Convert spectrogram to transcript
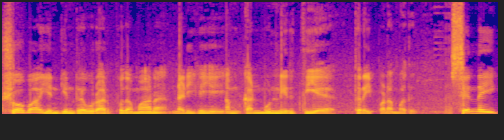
ஷோபா என்கின்ற ஒரு அற்புதமான நடிகையை நம் கண்முன் நிறுத்திய திரைப்படம் அது. சென்னை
